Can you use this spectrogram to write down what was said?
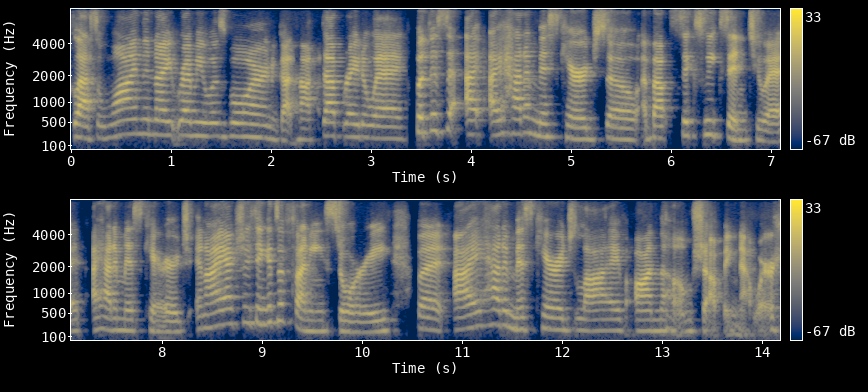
glass of wine the night Remy was born, got knocked up right away. But this, I, I had a miscarriage. So, about six weeks into it, I had a miscarriage. And I actually think it's a funny story, but I had a miscarriage live on the Home Shopping Network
